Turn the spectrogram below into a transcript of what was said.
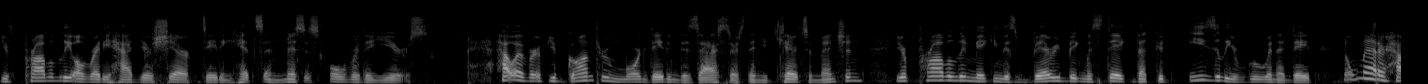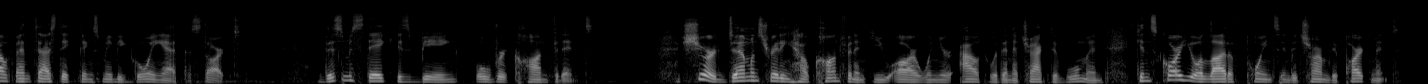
you've probably already had your share of dating hits and misses over the years. However, if you've gone through more dating disasters than you'd care to mention, you're probably making this very big mistake that could easily ruin a date no matter how fantastic things may be going at the start. This mistake is being overconfident. Sure, demonstrating how confident you are when you're out with an attractive woman can score you a lot of points in the charm department.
